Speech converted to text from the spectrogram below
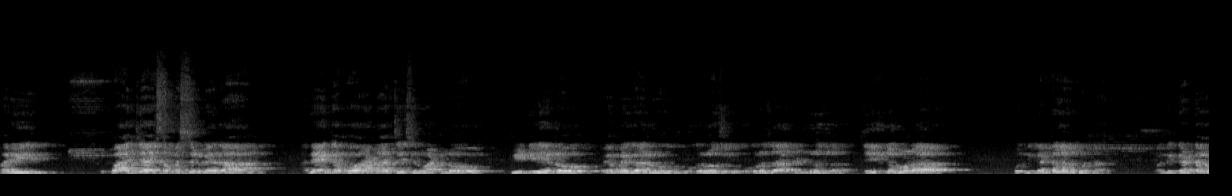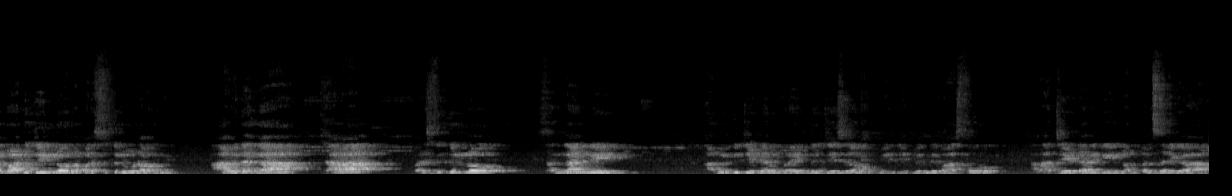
మరి ఉపాధ్యాయ సమస్యల మీద అనేక పోరాటాలు చేసిన వాటిలో పీటీఏలో వేమయ్య గారు ఒక రోజు ఒక రోజా రెండు రోజుల? జైల్లో కూడా కొన్ని గంటలు అనుకుంటా. కొన్ని గంటల పాటు జైల్లో ఉన్న పరిస్థితులు కూడా ఉన్నాయి. ఆ విధంగా చాలా పరిస్థితుల్లో సంఘాన్ని అభివృద్ధి చేయడానికి ప్రయత్నం చేశాం. మీరు చెప్పింది వాస్తవం. అలా చేయడానికి తప్పనిసరిగా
